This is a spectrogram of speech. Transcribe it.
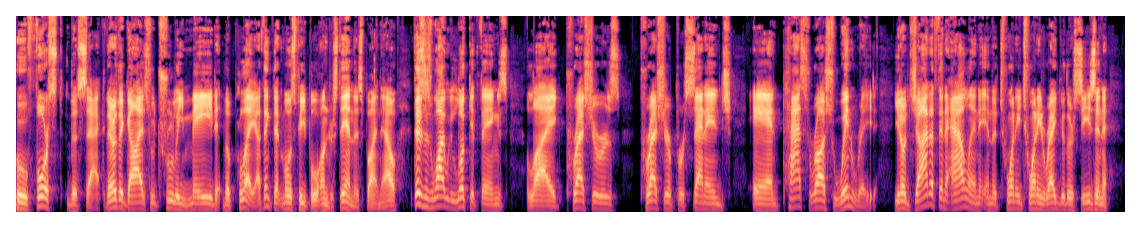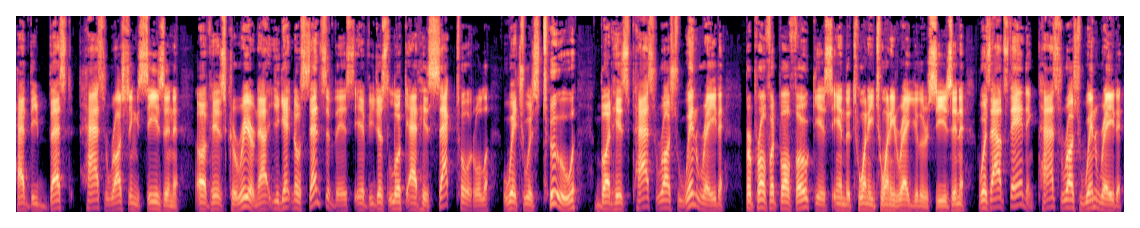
who forced the sack. They're the guys who truly made the play. I think that most people understand this by now. This is why we look at things like pressures, pressure percentage, and pass rush win rate. You know, Jonathan Allen in the 2020 regular season had the best pass rushing season of his career. Now, you get no sense of this if you just look at his sack total, which was two, but his pass rush win rate for Pro Football Focus in the 2020 regular season was outstanding. Pass rush win rate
